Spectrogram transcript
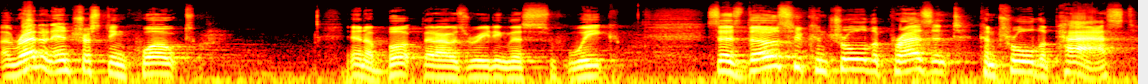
I read an interesting quote in a book that I was reading this week. It says, Those who control the present control the past.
